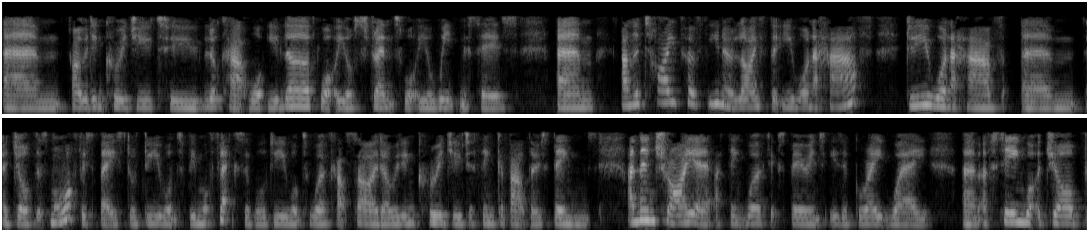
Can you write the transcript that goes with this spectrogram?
Um, I would encourage you to look at what you love, what are your strengths, what are your weaknesses, um, and the type of you know life that you want to have. Do you want to have um, a job that's more office based, or do you want to be more flexible? Do you want to work outside? I would encourage you to think about those things and then try it. I think work experience is a great way um, of seeing what a job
